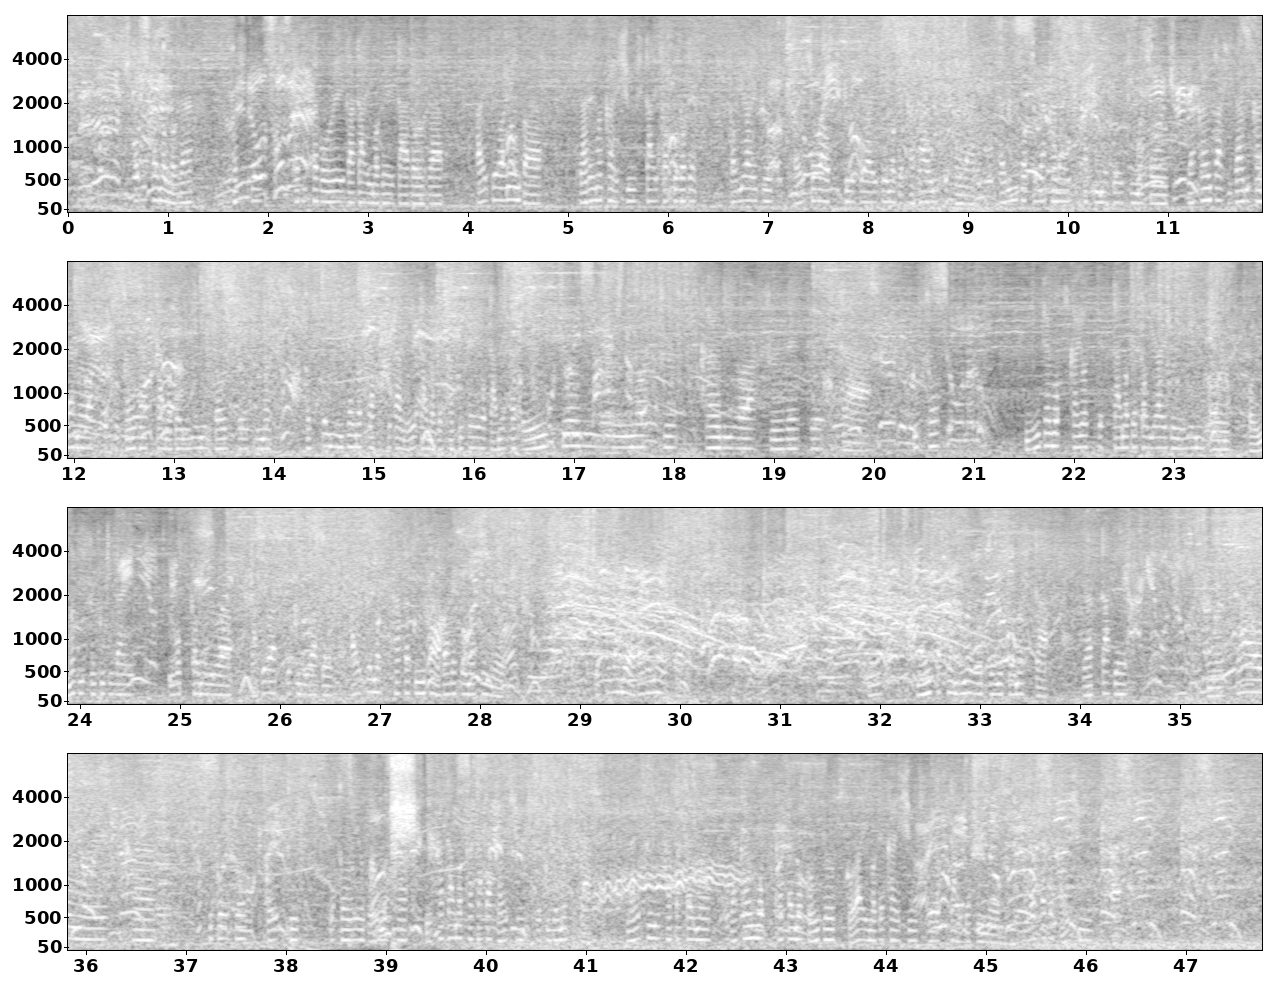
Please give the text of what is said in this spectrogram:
ブルーが気持ちいいのが、そして、久々防衛型イノベーター動画。相手は4バー。誰も回収したいところです。とりあえず、最初は F 空相手ので肩を打ってから、他人どちらから行くか決めていきましょう。夜間が左から回ってそうだったので右に通していきます。そして忍者のキャッチが見えたので確定を試させ運距離の使り忘れてた。嘘忍者も近寄ってきたのでとりあえず右に行こう。こんなディスク嫌い。動き止めるわ。縦割ってくるわけ。相手の司くんが暴れてますね。こちらも暴れないと。なんとか今様子見せました。やったぜ。またお前か。すごいぞ、こいつ。ってそういうボーか。味方の方が回収してくれました。ナイス味方様。打感持ち方も根性怖いので回収しておきたいですね。噂で回収。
